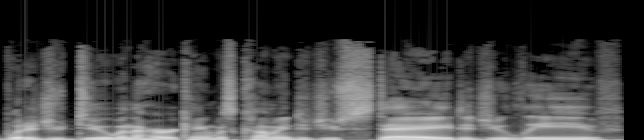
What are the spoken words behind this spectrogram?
What did you do when the hurricane was coming? Did you stay? Did you leave?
